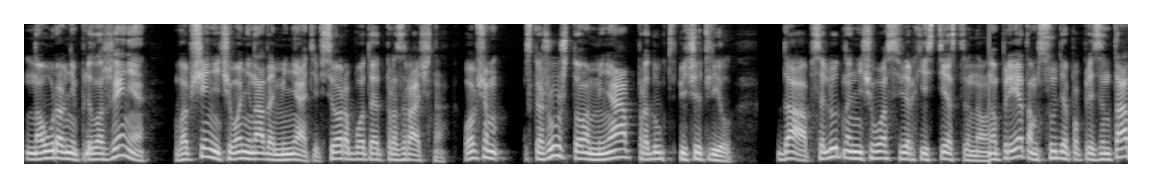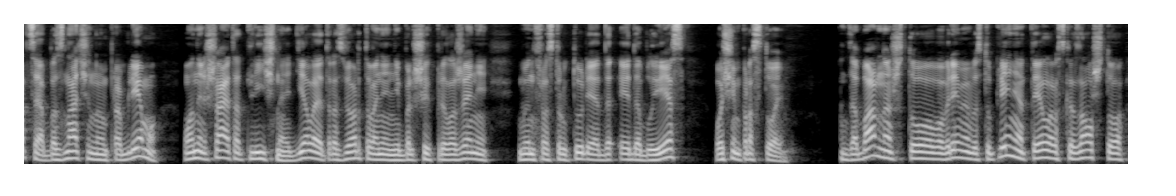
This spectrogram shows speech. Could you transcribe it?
на уровне приложения вообще ничего не надо менять, и все работает прозрачно. В общем, скажу, что меня продукт впечатлил. Да, абсолютно ничего сверхъестественного, но при этом, судя по презентации, обозначенную проблему он решает отлично и делает развертывание небольших приложений в инфраструктуре AWS очень простой. Забавно, что во время выступления Тейлор сказал, что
